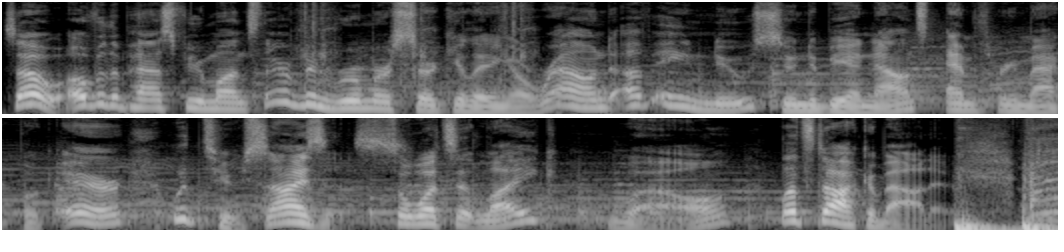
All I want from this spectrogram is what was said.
So, over the past few months, there have been rumors circulating around of a new, soon to be announced M3 MacBook Air with two sizes. So, what's it like? Well, let's talk about it. I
